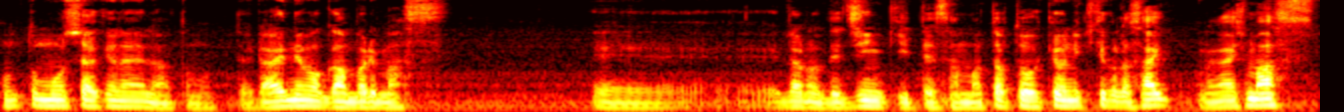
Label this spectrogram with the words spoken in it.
本当申し訳ないなと思って来年は頑張ります、えー、なので仁義一定さんまた東京に来てください。お願いします。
